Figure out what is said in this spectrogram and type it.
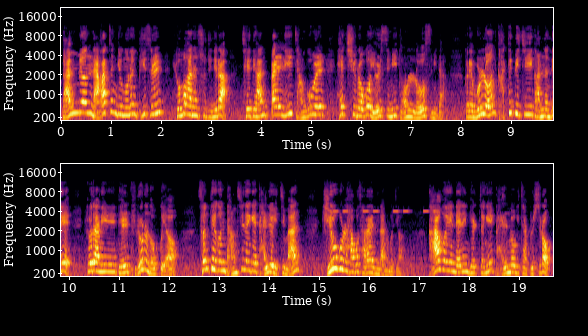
반면 나 같은 경우는 빚을 혐오하는 수준이라 최대한 빨리 잔금을 해치려고 열심히 돈을 넣었습니다. 그래 물론 같은 빚이 갚는데 혈안이 될 필요는 없고요. 선택은 당신에게 달려 있지만 기억을 하고 살아야 된다는 거죠. 과거에 내린 결정이 발목이 잡힐수록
